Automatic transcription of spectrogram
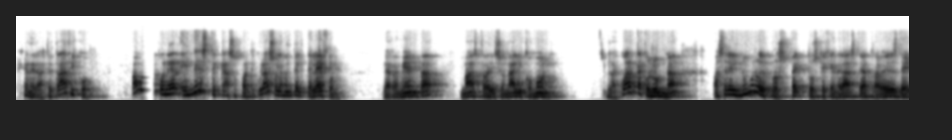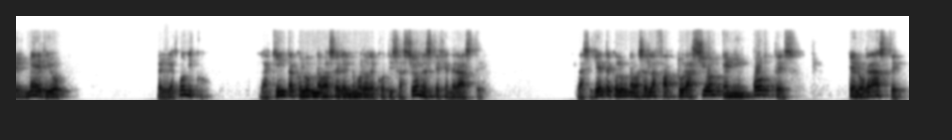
generaste tráfico. Poner en este caso particular solamente el teléfono, la herramienta más tradicional y común. La cuarta columna va a ser el número de prospectos que generaste a través del medio telefónico. La quinta columna va a ser el número de cotizaciones que generaste. La siguiente columna va a ser la facturación en importes que lograste.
